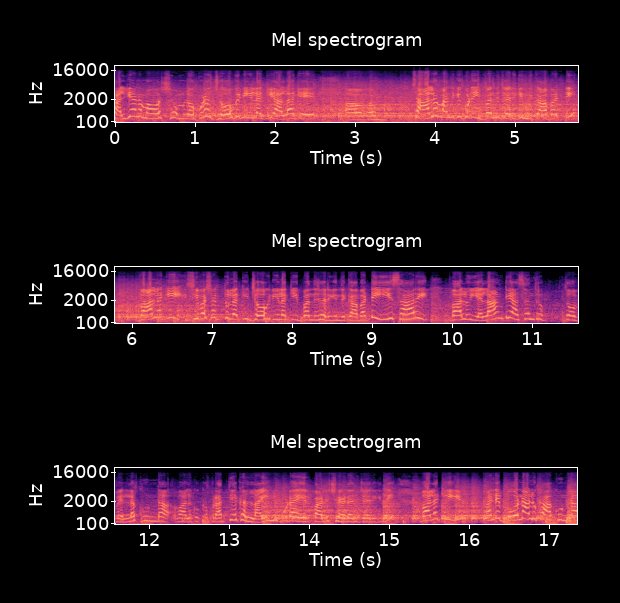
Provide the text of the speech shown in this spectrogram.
కళ్యాణ మహోత్సవంలో కూడా జోగినీలకి అలాగే చాలామందికి చాలా మందికి కూడా ఇబ్బంది జరిగింది కాబట్టి వాళ్ళకి శివశక్తులకి జోగినీలకి ఇబ్బంది జరిగింది కాబట్టి ఈసారి వాళ్ళు ఎలాంటి అసంతృప్తితో వెళ్ళకుండా వాళ్ళకు ఒక ప్రత్యేక లైన్ కూడా ఏర్పాటు చేయడం జరిగింది. వాళ్ళకి అంటే బోనాలు కాకుండా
